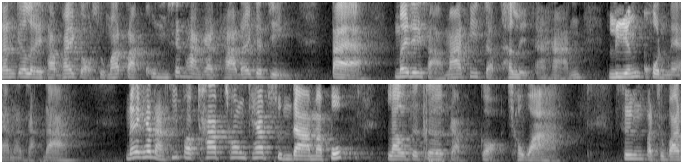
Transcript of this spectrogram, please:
นั่นก็เลยทำให้เกาะสุมาตราคุมเส้นทางการค้าได้ก็จริง แต่ไม่ได้สามารถที่จะผลิตอาหารเลี้ยงคนในอาณาจักรได้ ในขณะที่พอคาบช่องแคบซุนดามาปุ๊บ เราจะเจอกับเกาะชวา ซึ่งปัจจุบัน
